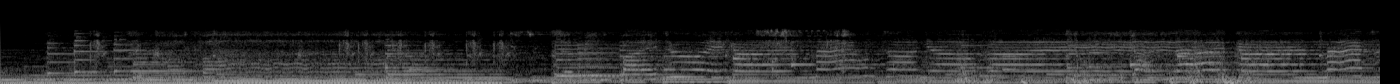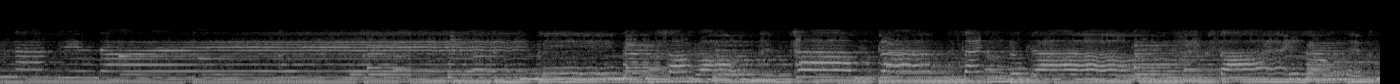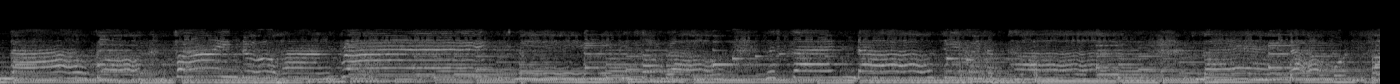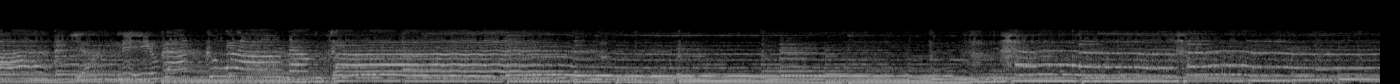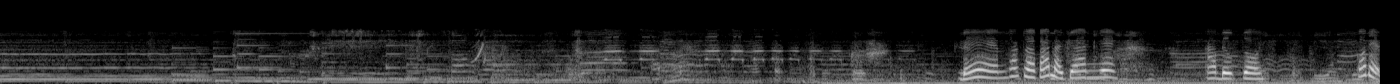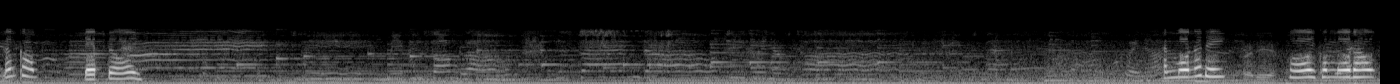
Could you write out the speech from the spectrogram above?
Để em thắt ra vá lại cho anh nha. À được rồi. Có đẹp lắm không? Đẹp rồi. Anh mua nó đi. Thôi, không mua đâu.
